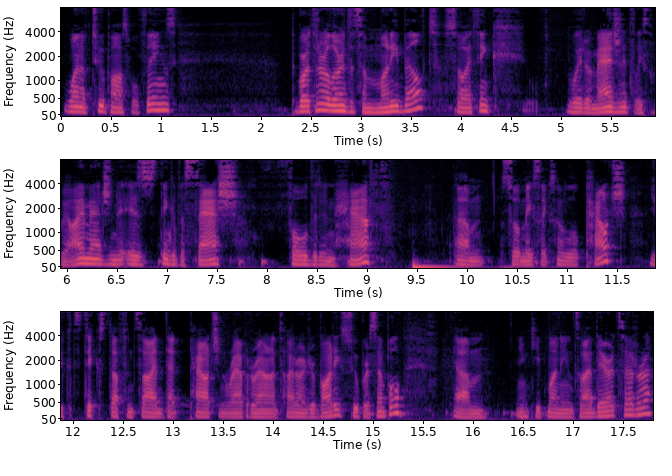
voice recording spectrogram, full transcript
one of two possible things. The Bartenura learns it's a money belt. So I think the way to imagine it, at least the way I imagine it, is think of a sash folded in half. Um, so it makes like some little pouch. You could stick stuff inside that pouch and wrap it around and tie it around your body. Super simple. Um, and keep money inside there, etc.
